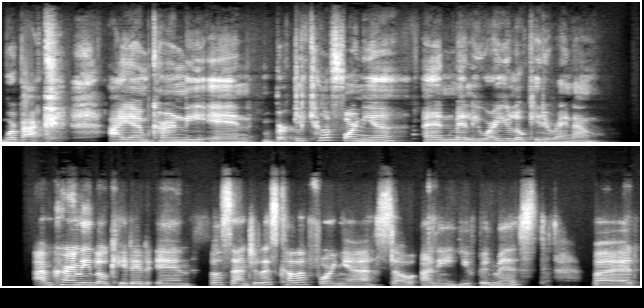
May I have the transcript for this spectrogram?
we're back. I am currently in Berkeley, California. And Melly, where are you located right now? I'm currently located in Los Angeles, California. So, Annie, you've been missed, but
